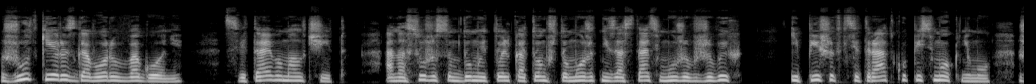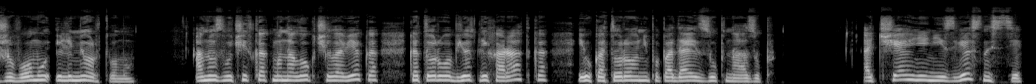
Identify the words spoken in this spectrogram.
Жуткие разговоры в вагоне. Цветаева молчит. Она с ужасом думает только о том, что может не застать мужа в живых, и пишет в тетрадку письмо к нему, живому или мертвому. Оно звучит как монолог человека, которого бьет лихорадка и у которого не попадает зуб на зуб. Отчаяние неизвестности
